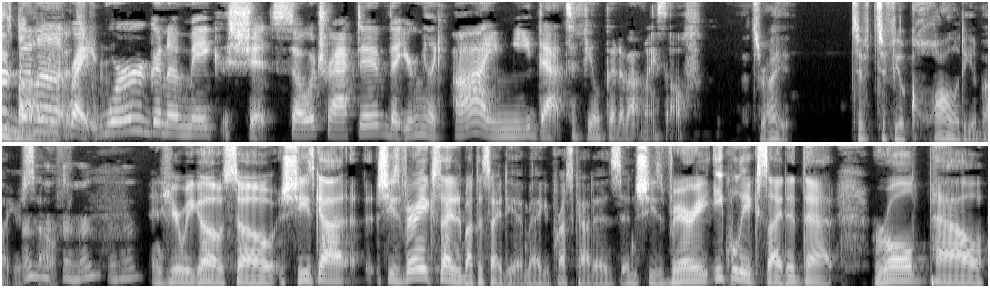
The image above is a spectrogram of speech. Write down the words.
Please buy. gonna right we're gonna make shit so attractive that you're gonna be like i need that to feel good about myself That's right. To to feel quality about yourself. mm-hmm, mm-hmm. And here we go. So she's got she's very excited about this idea, Maggie Prescott is, and she's very equally excited that her old pal,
